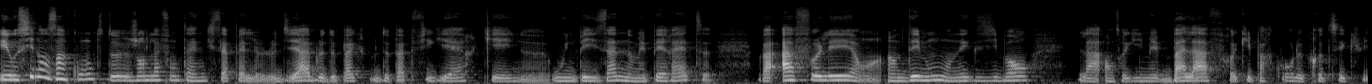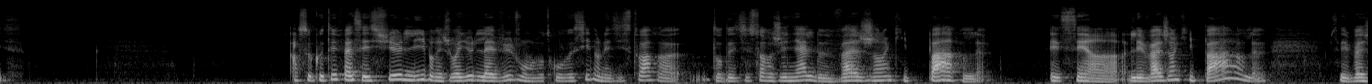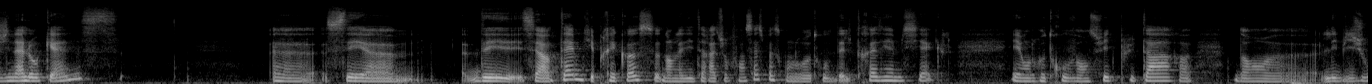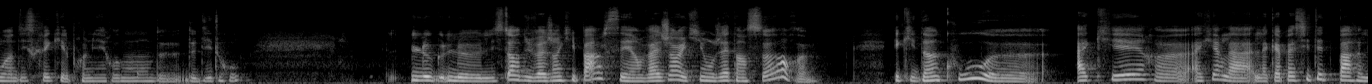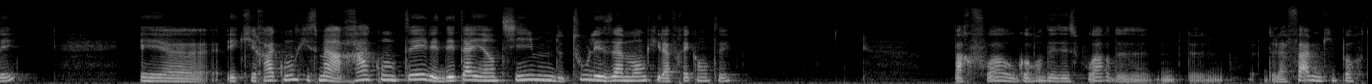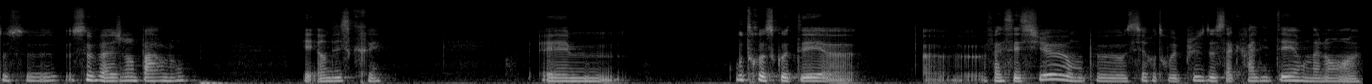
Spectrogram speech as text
et aussi dans un conte de Jean de La Fontaine qui s'appelle Le diable de Pape, Figuière, une, où une paysanne nommée Perrette va affoler un, démon en exhibant la entre guillemets balafre qui parcourt le creux de ses cuisses. Alors ce côté facétieux, libre et joyeux de la vulve, on le retrouve aussi dans les histoires, euh, dans des histoires géniales de vagins qui parlent. Et c'est un, les vagins qui parlent, c'est euh, c'est un thème qui est précoce dans la littérature française parce qu'on le retrouve dès le XIIIe siècle et on le retrouve ensuite plus tard dans euh, Les bijoux indiscrets qui est le premier roman de, Diderot. L'histoire du vagin qui parle, c'est un vagin à qui on jette un sort et qui d'un coup acquiert la, capacité de parler euh, et, qui raconte, qui se met à raconter les détails intimes de tous les amants qu'il a fréquentés. Parfois au grand désespoir de, la femme qui porte ce, vagin parlant et indiscret. Et, outre ce côté facétieux, on peut aussi retrouver plus de sacralité en allant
